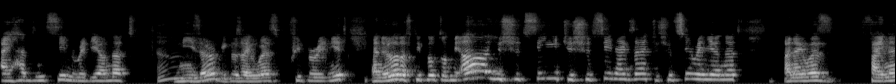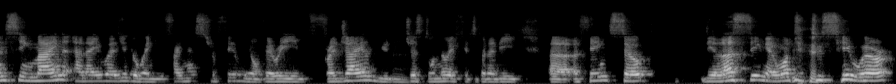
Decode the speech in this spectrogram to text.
I hadn't seen Ready or Not oh. neither because I was preparing it. And a lot of people told me, oh, you should see it, you should see Knives Out, you should see Ready or Not. And I was financing mine. And I was, you know, when you finance your film, you're very fragile. You mm. just don't know if it's going to be uh, a thing. So the last thing I wanted to see were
